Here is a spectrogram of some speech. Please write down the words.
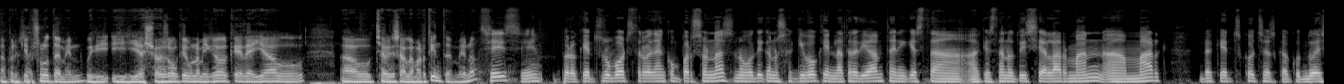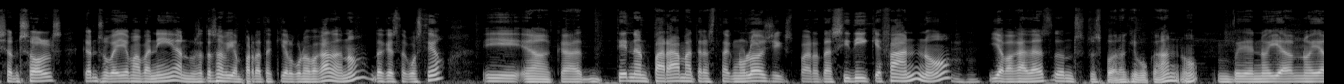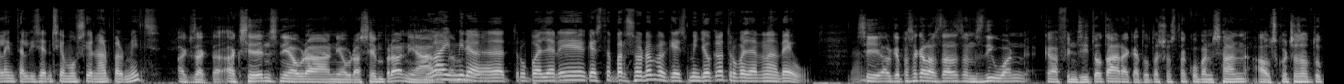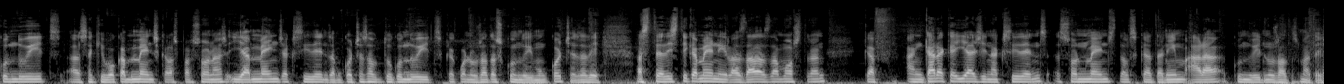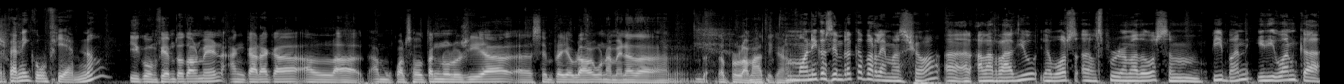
Va per aquí absolutament. Vull dir, I això és el que una mica el que deia el, el Xavier Sala Martín, també, no? Sí, sí, però aquests robots treballant com persones no vol dir que no s'equivoquin. L'altre dia vam tenir aquesta, aquesta notícia alarmant, eh, Marc, d'aquests cotxes que condueixen sols, que ens ho veiem a venir, nosaltres havíem parlat aquí alguna vegada, no?, d'aquesta qüestió, i eh, que tenen paràmetres tecnològics per decidir què fan, no?, uh -huh. i a vegades, doncs, es poden equivocar, no? Bé, no hi ha, no hi ha la intel·ligència emocional pel mig. Exacte. Accidents n'hi haurà, haurà sempre, n'hi ha ara Ai, també. mira, atropellaré sí. aquesta persona perquè és millor que atropellar-ne 10. Sí, el que passa que les dades ens diuen que fins i tot ara, que tot això està començant, els cotxes autoconduïts eh, s'equivoquen menys que les persones i hi ha menys accidents amb cotxes autoconduïts que quan nosaltres conduïm un cotxe. És a dir, estadísticament, i les dades demostren, que encara que hi hagin accidents, són menys dels que tenim ara conduint nosaltres mateixos. Per tant, hi confiem, no? I confiem totalment, encara que el, la- amb qualsevol tecnologia eh, sempre hi haurà alguna mena de, de, de problemàtica. No? Mònica, sempre que parlem això a, a la ràdio, llavors els programadors s'empimen i diuen que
